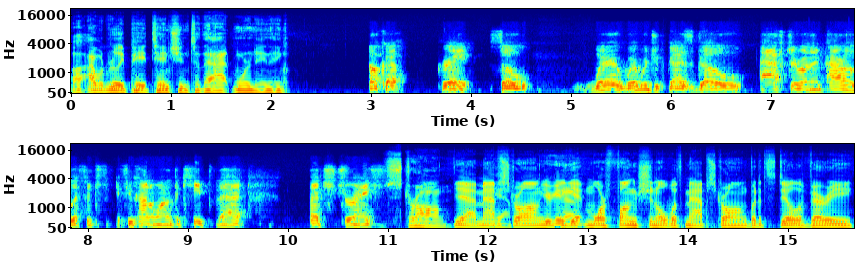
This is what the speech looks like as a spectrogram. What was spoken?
uh, I would really pay attention to that more than anything. Okay, great. So where where would you guys go after running powerlift if, if you kind of wanted to keep that that strength? Strong. Yeah, Map Yeah. Strong. You're going to Yeah. get more functional with Map Strong, but it's still a very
